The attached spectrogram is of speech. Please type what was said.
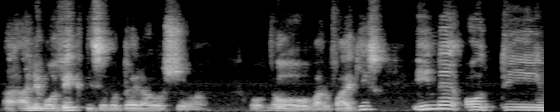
ανεμοδείκτης εδώ πέρα ως ο, ο Βαρουφάκης, είναι ότι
